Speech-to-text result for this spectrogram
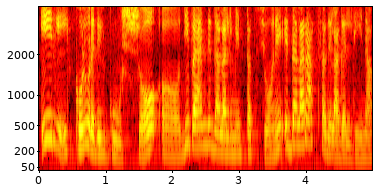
il colore del guscio eh, dipende dall'alimentazione e dalla razza della gallina.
